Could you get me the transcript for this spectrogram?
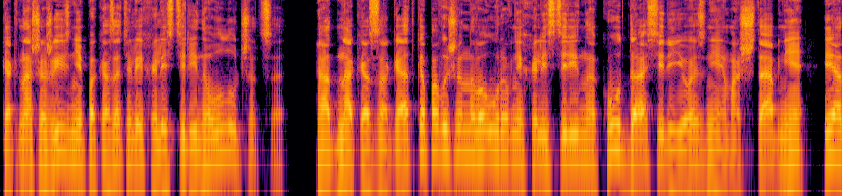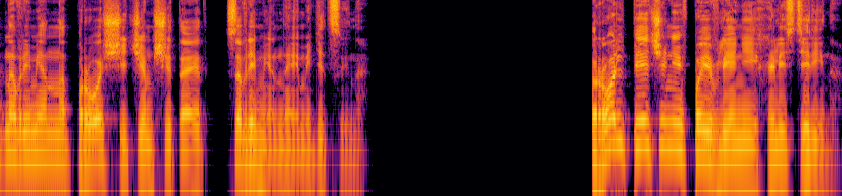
как наша жизнь и показатели холестерина улучшатся. Однако загадка повышенного уровня холестерина куда серьезнее, масштабнее и одновременно проще, чем считает современная медицина. Роль печени в появлении холестерина.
